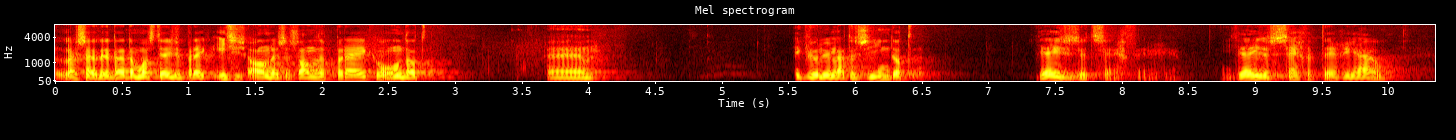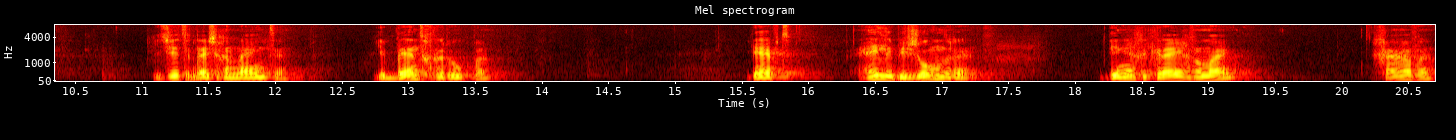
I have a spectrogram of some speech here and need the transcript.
luister, daarom was deze preek iets anders dan andere preken, omdat uh, ik wil u laten zien dat Jezus het zegt tegen je. Jezus zegt het tegen jou. Je zit in deze gemeente. Je bent geroepen. Je hebt hele bijzondere dingen gekregen van mij. Gaven.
